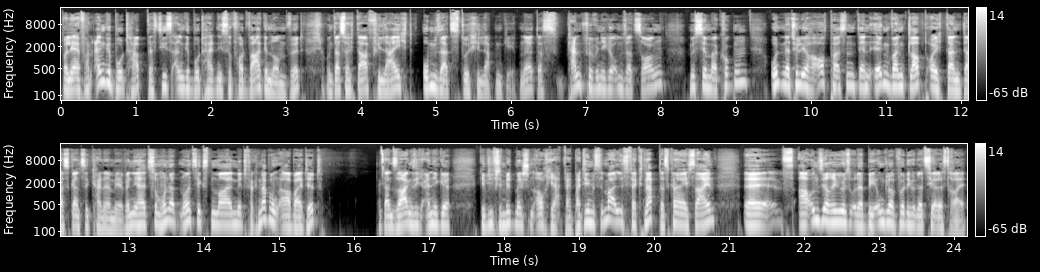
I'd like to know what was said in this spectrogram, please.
weil ihr einfach ein Angebot habt, dass dieses Angebot halt nicht sofort wahrgenommen wird und dass euch da vielleicht Umsatz durch die Lappen geht. Ne? Das kann für weniger Umsatz sorgen. Müsst ihr mal gucken und natürlich auch aufpassen, denn irgendwann glaubt euch dann das Ganze keiner mehr. Wenn ihr halt zum 190. Mal mit Verknappung arbeitet, dann sagen sich einige gewiefte Mitmenschen auch, ja, bei dem ist immer alles verknappt, das kann ja nicht sein. Äh, A, unseriös oder B, unglaubwürdig oder C, alles drei.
